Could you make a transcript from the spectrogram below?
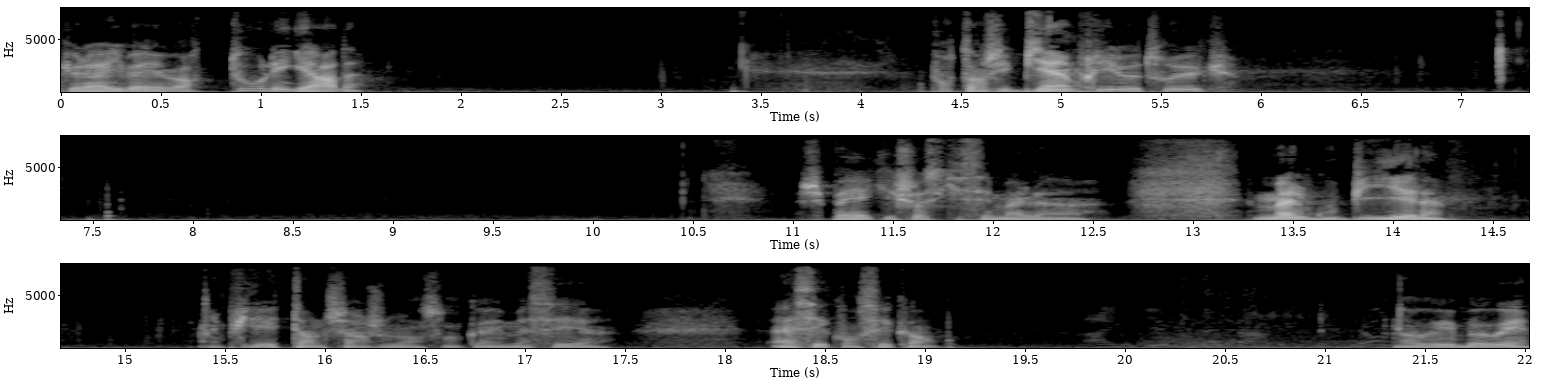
Que là, il va y avoir tous les gardes. Pourtant, j'ai bien pris le truc. Sais pas, il y a quelque chose qui s'est mal, euh, mal goupillé là. Et puis les temps de chargement sont quand même assez, euh, assez conséquents. Ah oui, bah oui.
